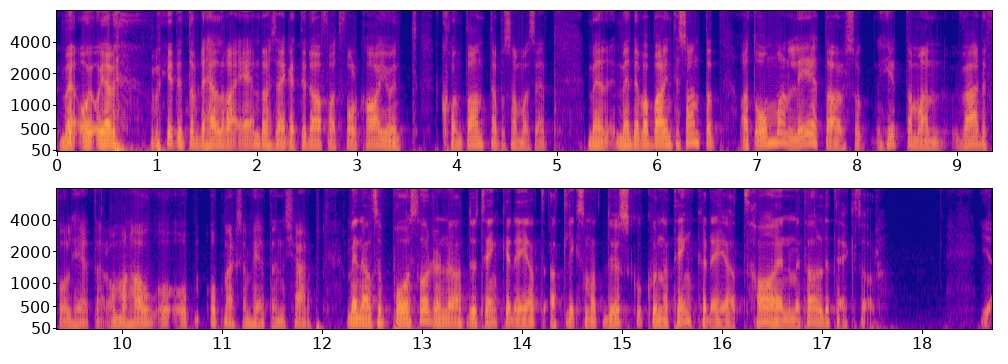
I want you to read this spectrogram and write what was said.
Men, och, och jag vet inte om det heller har ändrat säkert idag för att folk har ju inte kontanter på samma sätt. Men, men det var bara intressant att, att om man letar så hittar man värdefullheter. Om man har upp, uppmärksamheten skärpt. Men alltså påstår du nu att du tänker dig att, att, liksom att du skulle kunna tänka dig att ha en metalldetektor? Ja,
